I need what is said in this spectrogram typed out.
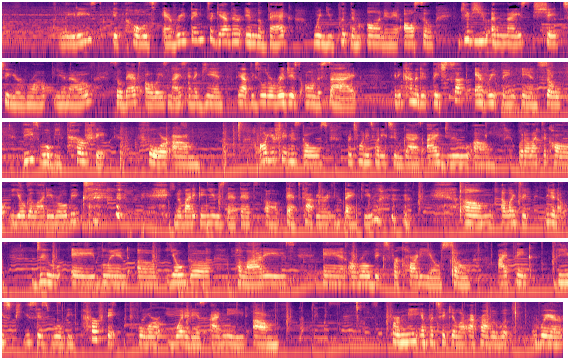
Ladies, it holds everything together in the back when you put them on and it also gives you a nice shape to your rump, you know? So that's always nice. And again, they have these little ridges on the side and it kind of, they suck everything in. So these will be perfect for um, all your fitness goals for 2022, guys. I do um, what I like to call yoga lati aerobics. Nobody can use that. That's uh, that's copywritten. Thank you. um, I like to, you know, do a blend of yoga, Pilates, and aerobics for cardio. So I think these pieces will be perfect for what it is I need. Um, for me in particular, I probably would wear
